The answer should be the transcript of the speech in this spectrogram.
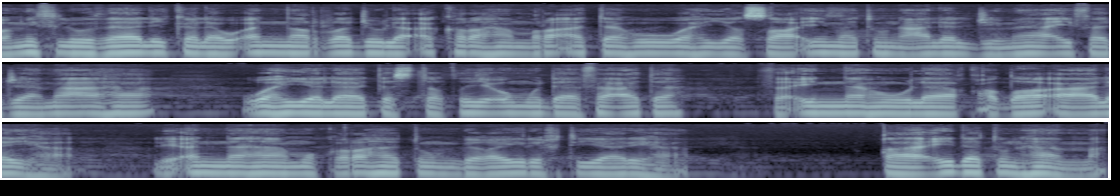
ومثل ذلك لو أن الرجل أكره امرأته وهي صائمة على الجماع فجامعها وهي لا تستطيع مدافعته فإنه لا قضاء عليها لأنها مكرهة بغير اختيارها. قاعدة هامة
